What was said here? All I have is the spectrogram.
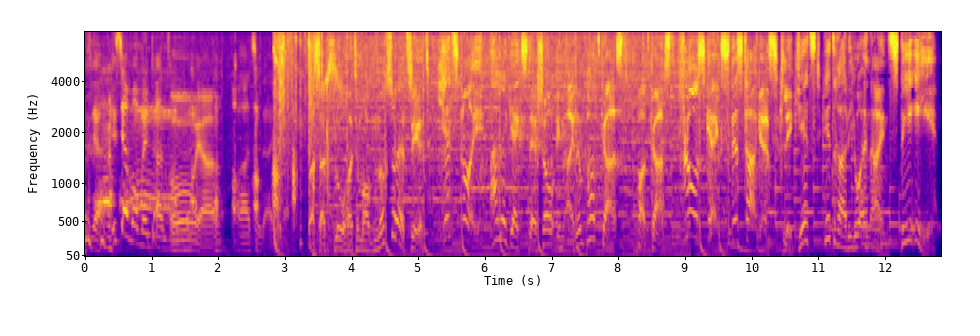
ist, ja, ist ja momentan so. Oh ja. Wahnsinn, Alter. Was hat Flo heute Morgen noch so erzählt? Jetzt neu. Alle Gags der Show in einem Podcast. Podcast Flo's Gags des Tages. Klick jetzt, hitradio n1.de.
